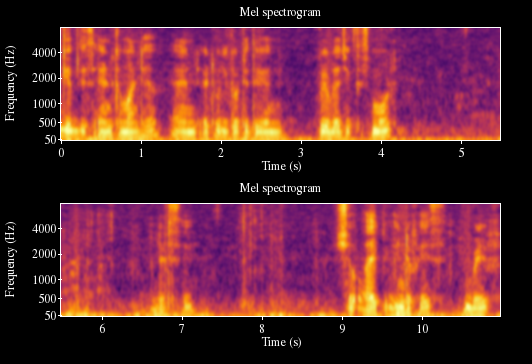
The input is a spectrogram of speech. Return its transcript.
give this end command here and it will go to the privilege access mode. Let's see. Show IP interface brief.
